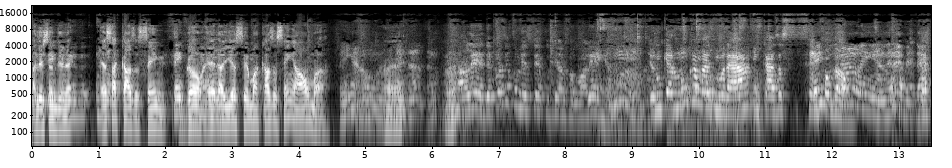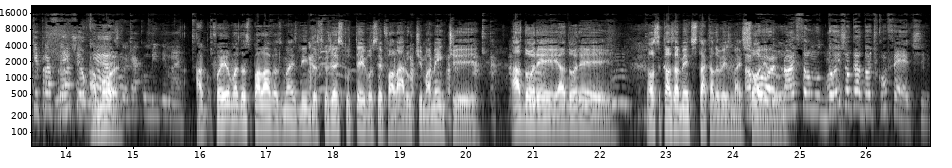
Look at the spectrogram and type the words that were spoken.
Alexandrina, que- essa casa sem, Sem fogão fogão. era, ia ser uma casa sem alma. Sem alma. É. Ale, depois que eu comecei a cozinhar no fogão a lenha, eu não quero nunca mais morar em casa sem fogão. a lenha, né? É verdade? Daqui pra frente eu quero. Amor. Eu já comi demais. Foi uma das palavras mais lindas que eu já escutei você falar ultimamente. Adorei, adorei. Nosso casamento está cada vez mais Amor, sólido. nós somos dois jogadores de confete.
